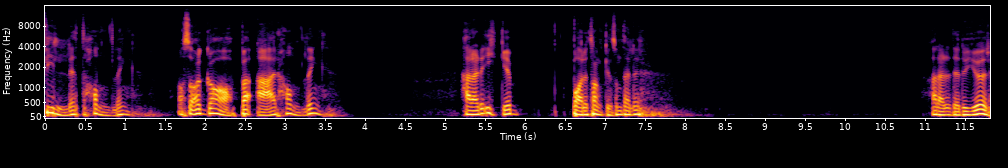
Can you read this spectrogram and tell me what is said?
villet handling. Altså agape er handling. Her er det ikke bare tanken som teller. Her er det det du gjør,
